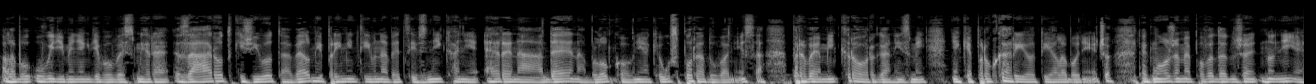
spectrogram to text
alebo uvidíme niekde vo vesmíre zárodky života, veľmi primitívne veci, vznikanie RNA, DNA blokov, nejaké usporadovanie sa, prvé mikroorganizmy, nejaké prokaryoty alebo niečo, tak môžeme povedať, že no nie,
